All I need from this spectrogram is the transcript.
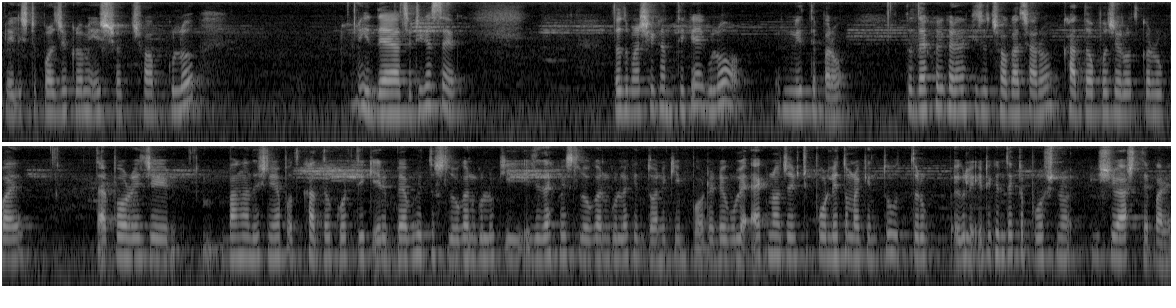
প্লে লিস্টে পর্যায়ক্রমে এই সব সবগুলো এই দেওয়া আছে, ঠিক আছে? তো তোমরা সেখান থেকে এগুলো নিতে পারো। তো দেখো এখানে কিছু ছক আছে আরও খাদ্য অপচয় রোধ করার উপায়। তারপরে যে বাংলাদেশ নিরাপদ খাদ্য কর্তৃক এর ব্যবহৃত স্লোগানগুলো কি? এই যে দেখো, এই স্লোগানগুলো কিন্তু অনেক ইম্পর্টেন্ট এগুলো এক নজরে একটু পড়লে তোমরা কিন্তু উত্তর, এগুলো, এটা কিন্তু একটা প্রশ্ন হিসেবে আসতে পারে।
